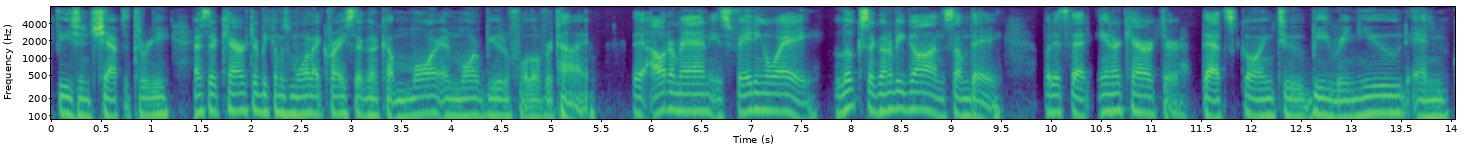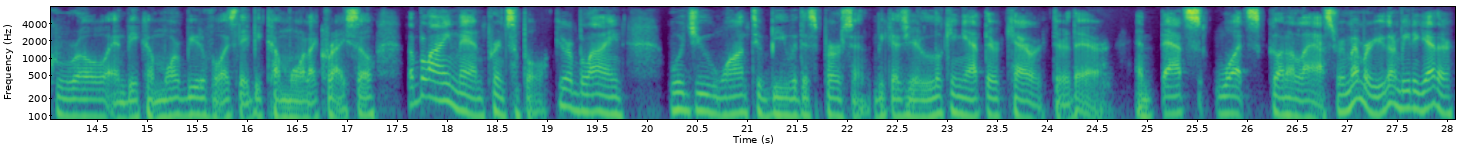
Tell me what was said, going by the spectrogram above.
Ephesians chapter 3. As their character becomes more like Christ, they're going to become more and more beautiful over time. The outer man is fading away. Looks are going to be gone someday. but it's that inner character that's going to be renewed and grow and become more beautiful as they become more like Christ. So the blind man principle. If you're blind, would you want to be with this person? Because you're looking at their character there. And that's what's going to last. Remember, you're going to be together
